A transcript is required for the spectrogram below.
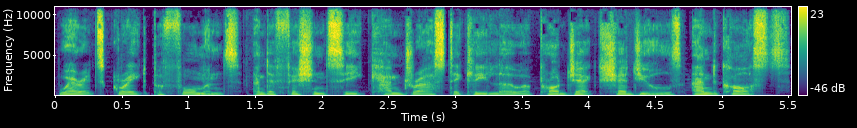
where its great performance and efficiency can drastically lower project schedules and costs.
